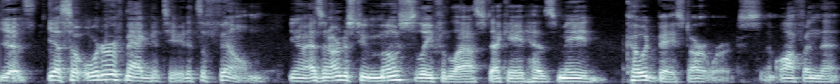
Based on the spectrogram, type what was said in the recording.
Yes. Yeah. So, order of magnitude, it's a film. You know, as an artist who mostly for the last decade has made code based artworks, um, often that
